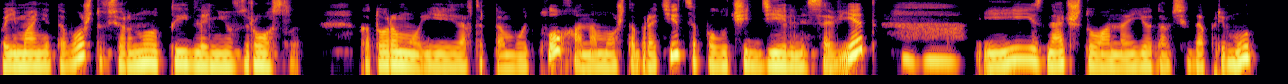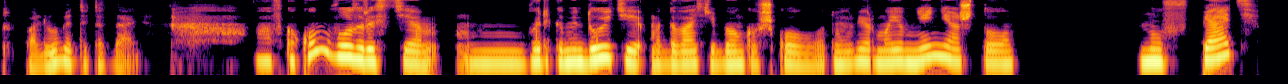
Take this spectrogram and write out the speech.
понимание того, что все равно ты для нее взрослый которому ей завтра там будет плохо, она может обратиться, получить дельный совет угу. и знать, что она ее там всегда примут, полюбят и так далее. А в каком возрасте вы рекомендуете отдавать ребенка в школу? Вот, например, мое мнение, что ну в 5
